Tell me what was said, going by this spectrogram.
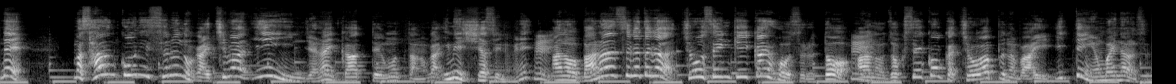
でまあ参考にするのが一番いいんじゃないかって思ったのがイメージしやすいのがね、うん。あのバランス型が超線形解放すると、うん。あの属性効果超アップの場合1.4倍になるんです。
